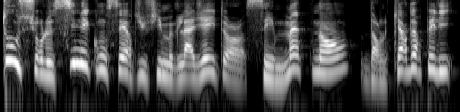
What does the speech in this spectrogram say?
Tout sur le ciné-concert du film Gladiator, c'est maintenant dans le quart d'heure Pelli.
